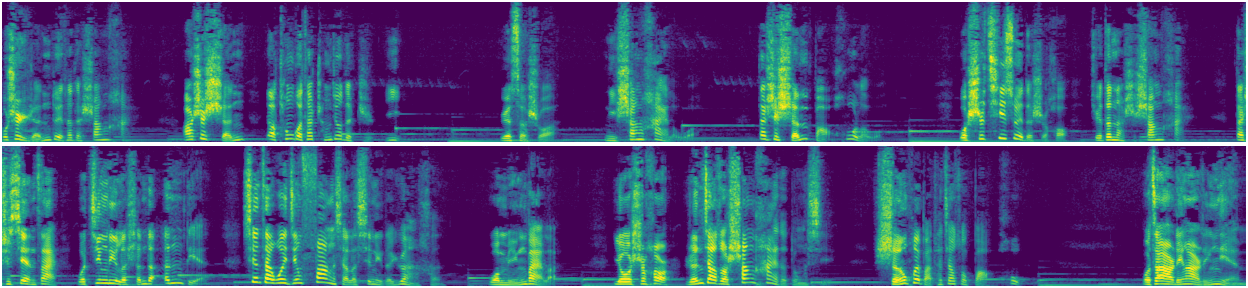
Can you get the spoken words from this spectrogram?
不是人对他的伤害，而是神要通过他成就的旨意。约瑟说：“你伤害了我，但是神保护了我。我十七岁的时候觉得那是伤害，但是现在我经历了神的恩典，现在我已经放下了心里的怨恨。”我明白了，有时候人叫做伤害的东西，神会把它叫做保护。我在2020年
